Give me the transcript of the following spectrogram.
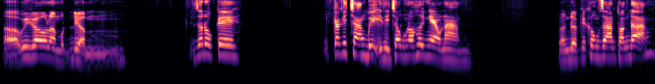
uh, Wego là một điểm rất ok. Các cái trang bị thì trông nó hơi nghèo nàn Vâng, được cái không gian thoáng đãng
